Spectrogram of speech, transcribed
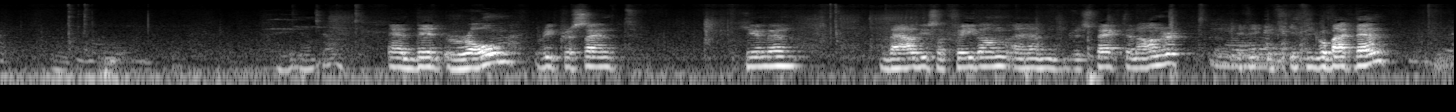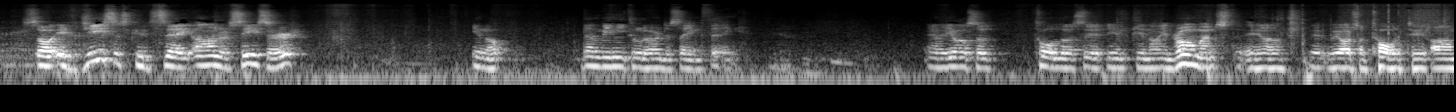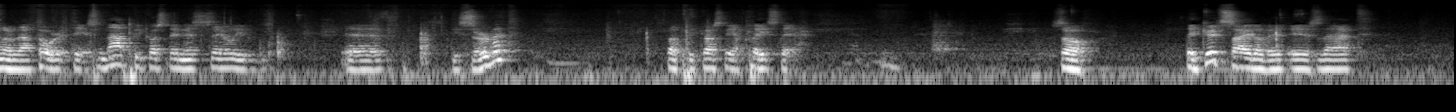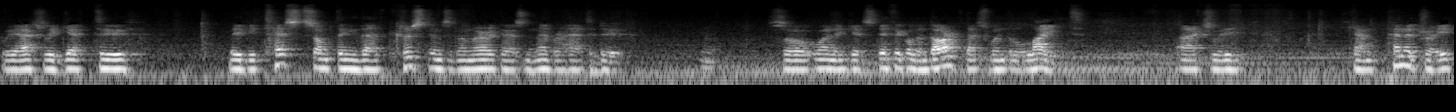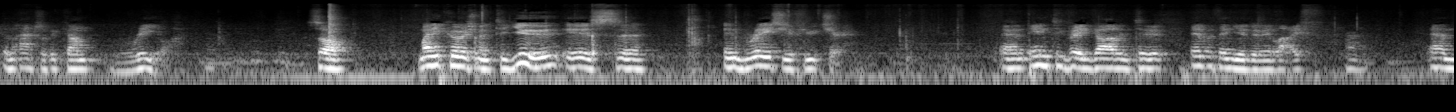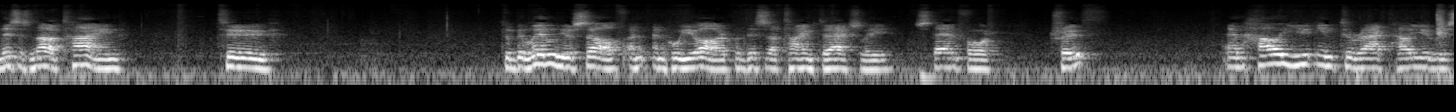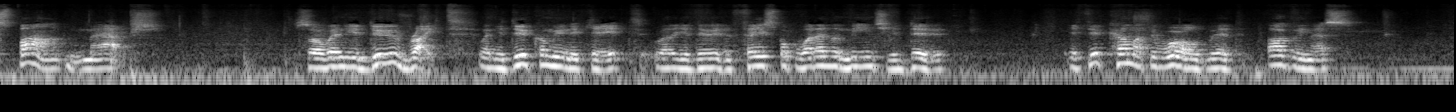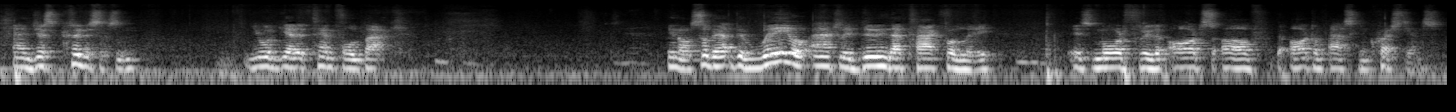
And did Rome represent human values of freedom and respect and honor? If you, if, if you go back then? So if Jesus could say, honor Caesar, you know, then we need to learn the same thing. And he also told us in, you know, in Romans, you know, we also told to honor the authorities, not because they necessarily uh, deserve it, but because they are placed there. So, the good side of it is that we actually get to maybe test something that Christians in America has never had to do. So when it gets difficult and dark, that's when the light actually can penetrate and actually become real. So my encouragement to you is uh, embrace your future and integrate God into everything you do in life. Right. And this is not a time to to belittle yourself and, and who you are, but this is a time to actually stand for truth. And how you interact, how you respond matters. So when you do write, when you do communicate, whether you do it in Facebook, whatever means you do, if you come at the world with ugliness and just criticism, you will get it tenfold back. You know, so that the way of actually doing that tactfully mm-hmm. is more through the arts of the art of asking questions.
